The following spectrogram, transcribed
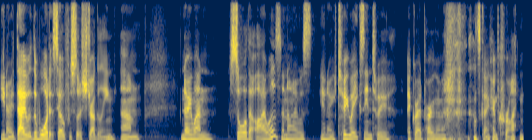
you know, they were the ward itself was sort of struggling. Um, no one saw that I was, and I was, you know, two weeks into a grad program and I was going home crying.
